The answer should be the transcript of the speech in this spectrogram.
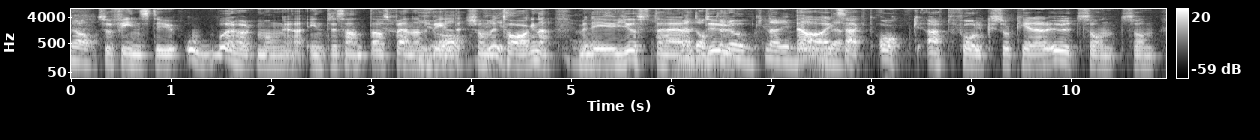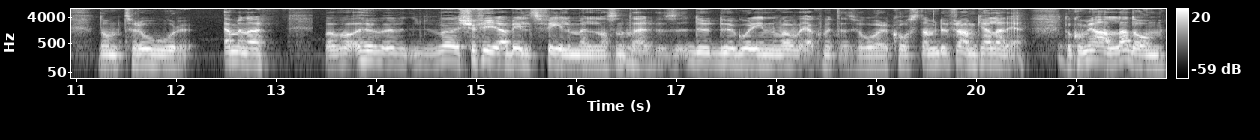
Ja. Så finns det ju oerhört många intressanta och spännande ja, bilder som visst. är tagna. Ja, men det är ju just det här Men de du... drunknar i bilden. Ja, exakt. Och att folk sorterar ut sånt som de tror... Jag menar... 24 bildsfilm eller något sånt där. Du, du går in, jag kommer inte ens ihåg vad det kostar, men du framkallar det. Då kommer ju alla de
